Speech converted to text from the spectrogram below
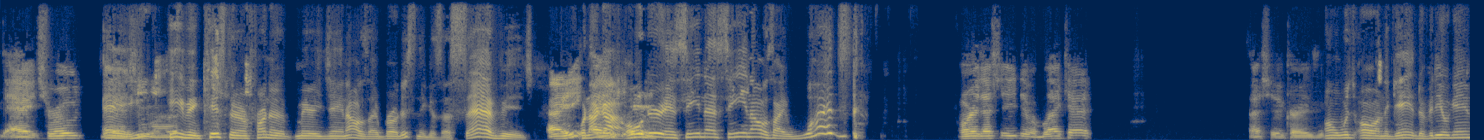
Hey, true. Hey, he, he even kissed her in front of Mary Jane. I was like, bro, this nigga's a savage. Hey, he- When I hey, got older is. and seen that scene, I was like, what? or that shit he did with Black Cat. That shit crazy. on which? Oh, on the game, the video game,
